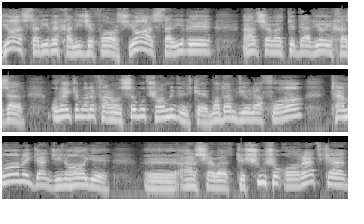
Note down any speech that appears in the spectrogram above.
یا از طریق خلیج فارس یا از طریق عرض شود که دریای خزر. اونایی که مال فرانسه بود شما می‌دونید که مادام دیولافوا تمام گنجینه های عرض شود که شوش و غارت کرد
